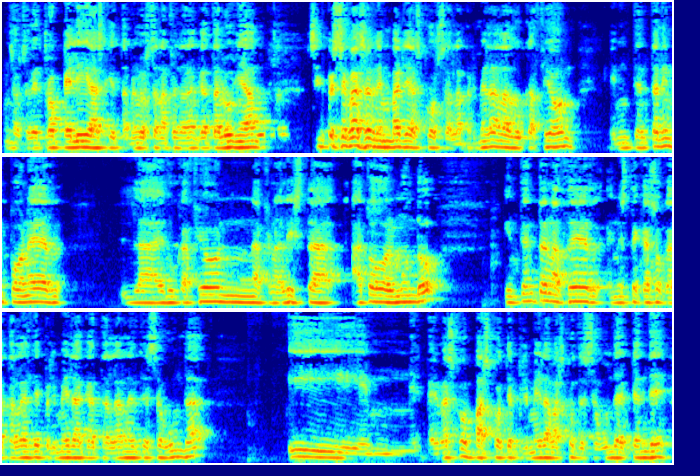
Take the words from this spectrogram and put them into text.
no sé, tropelías que también lo están haciendo en Cataluña, siempre se basan en varias cosas. La primera, la educación, en intentar imponer la educación nacionalista a todo el mundo. Intentan hacer, en este caso, catalanes de primera, catalanes de segunda, y el Vasco, vasco de primera, vasco de segunda, depende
